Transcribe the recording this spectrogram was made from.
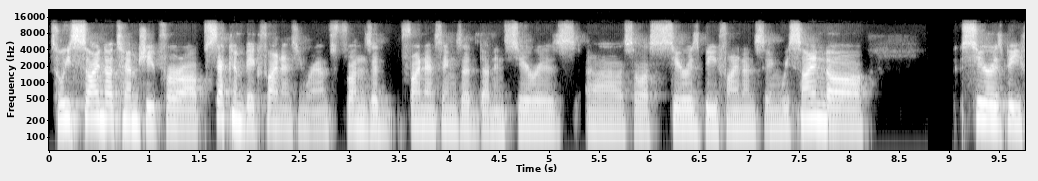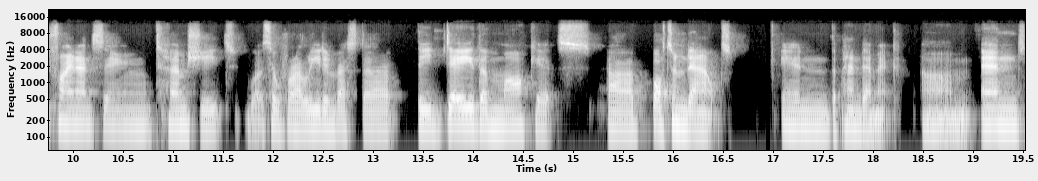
so we signed our term sheet for our second big financing round. Funds and financings are done in series. Uh, so our Series B financing. We signed our Series B financing term sheet, so for our lead investor, the day the markets uh, bottomed out in the pandemic. Um, and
